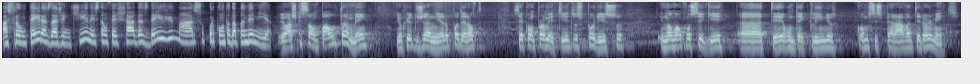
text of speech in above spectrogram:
As fronteiras da Argentina estão fechadas desde março por conta da pandemia. Eu acho que São Paulo também e o Rio de Janeiro poderão ser comprometidos por isso e não vão conseguir uh, ter um declínio como se esperava anteriormente.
